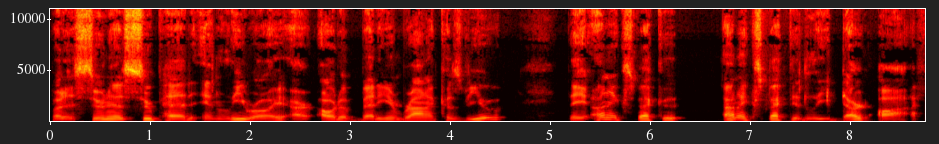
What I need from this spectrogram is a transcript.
But as soon as Souphead and Leroy are out of Betty and Veronica's view, they unexpected, unexpectedly dart off.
